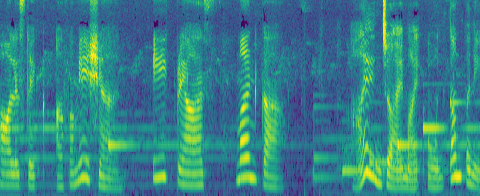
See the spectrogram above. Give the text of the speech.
हॉलिस्टिक अफर्मेशन एक प्रयास मन का I enjoy my own company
